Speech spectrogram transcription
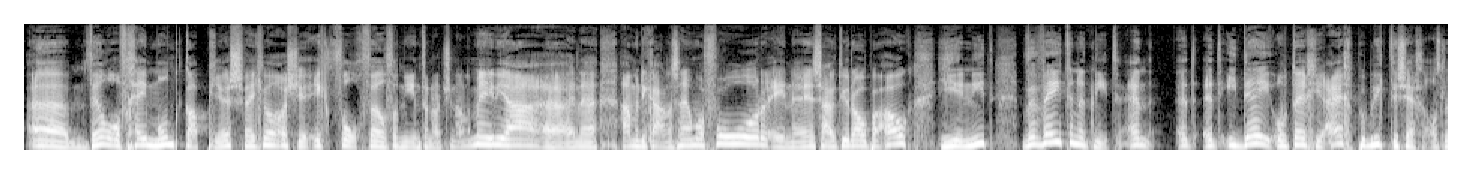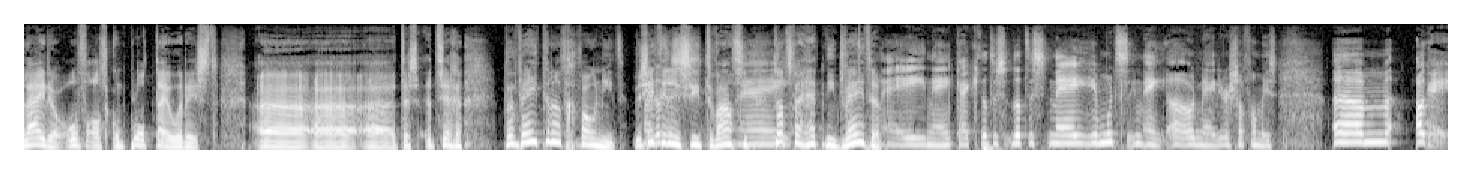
eh, wel of geen mondkapjes, weet je wel, als je, ik volg veel van die internationale media, eh, en eh, Amerikanen zijn helemaal voor, in, eh, in Zuid-Europa ook, hier niet. We weten het niet. En het, het idee om tegen je eigen publiek te zeggen, als leider of als complottheorist, eh, te, te zeggen: We weten het gewoon niet. We zitten in een situatie nee. dat we het niet weten. Nee, nee, kijk, dat is, dat is, nee, je moet, nee, oh nee, er is zoveel mis. Ehm, Oké,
